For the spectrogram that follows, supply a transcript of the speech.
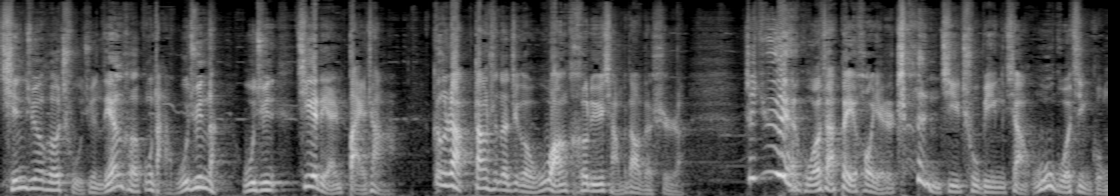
秦军和楚军联合攻打吴军呢，吴军接连败仗啊！更让当时的这个吴王阖闾想不到的是啊，这越国在背后也是趁机出兵向吴国进攻。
